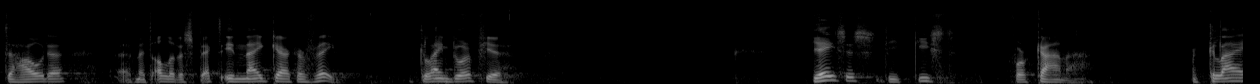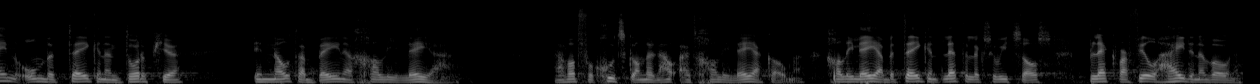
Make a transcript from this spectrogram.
te houden, eh, met alle respect, in Nijkerkerveen klein dorpje. Jezus die kiest voor Cana. Een klein onbetekenend dorpje in nota bene Galilea. Nou, wat voor goeds kan er nou uit Galilea komen? Galilea betekent letterlijk zoiets als plek waar veel heidenen wonen.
